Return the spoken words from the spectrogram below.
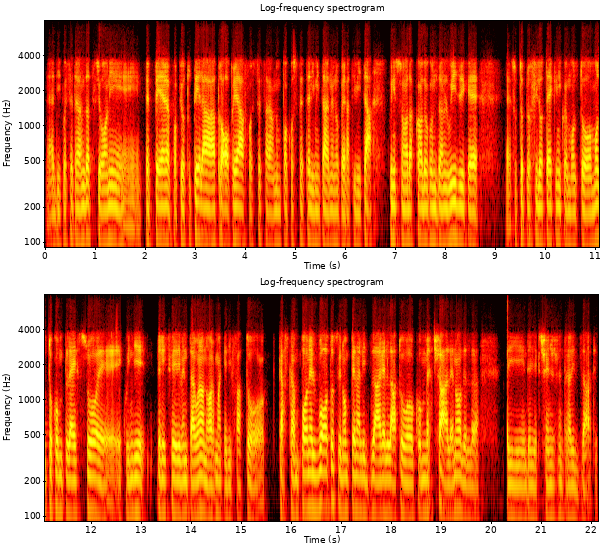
eh, di queste transazioni, per, per, proprio tutela propria, forse saranno un po' costretti a limitare l'operatività. Quindi sono d'accordo con Gianluigi che eh, sotto il profilo tecnico è molto, molto complesso e, e, quindi rischia di diventare una norma che di fatto casca un po' nel vuoto se non penalizzare il lato commerciale no, del, dei, degli exchange centralizzati.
